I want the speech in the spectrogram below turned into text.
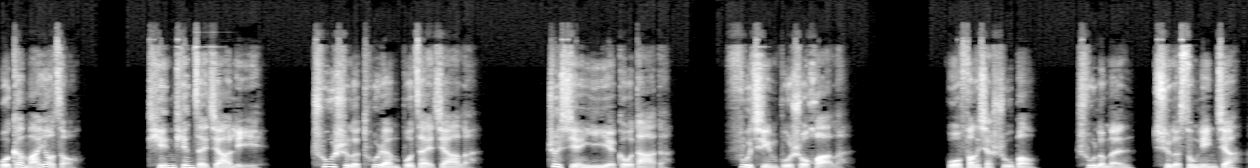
我干嘛要走？天天在家里，出事了突然不在家了，这嫌疑也够大的。父亲不说话了。我放下书包，出了门，去了松林家。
